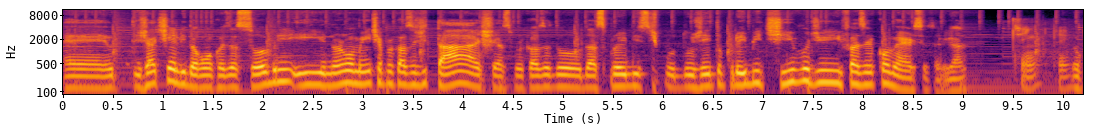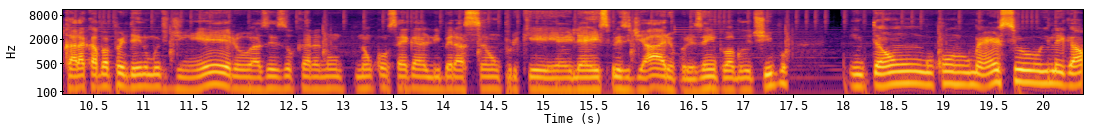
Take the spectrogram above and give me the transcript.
é, eu já tinha lido alguma coisa sobre, e normalmente é por causa de taxas, por causa do, das proibi tipo, do jeito proibitivo de fazer comércio, tá ligado? Sim, sim. O cara acaba perdendo muito dinheiro, às vezes o cara não, não consegue a liberação porque ele é ex-presidiário, por exemplo, algo do tipo. Então o comércio ilegal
